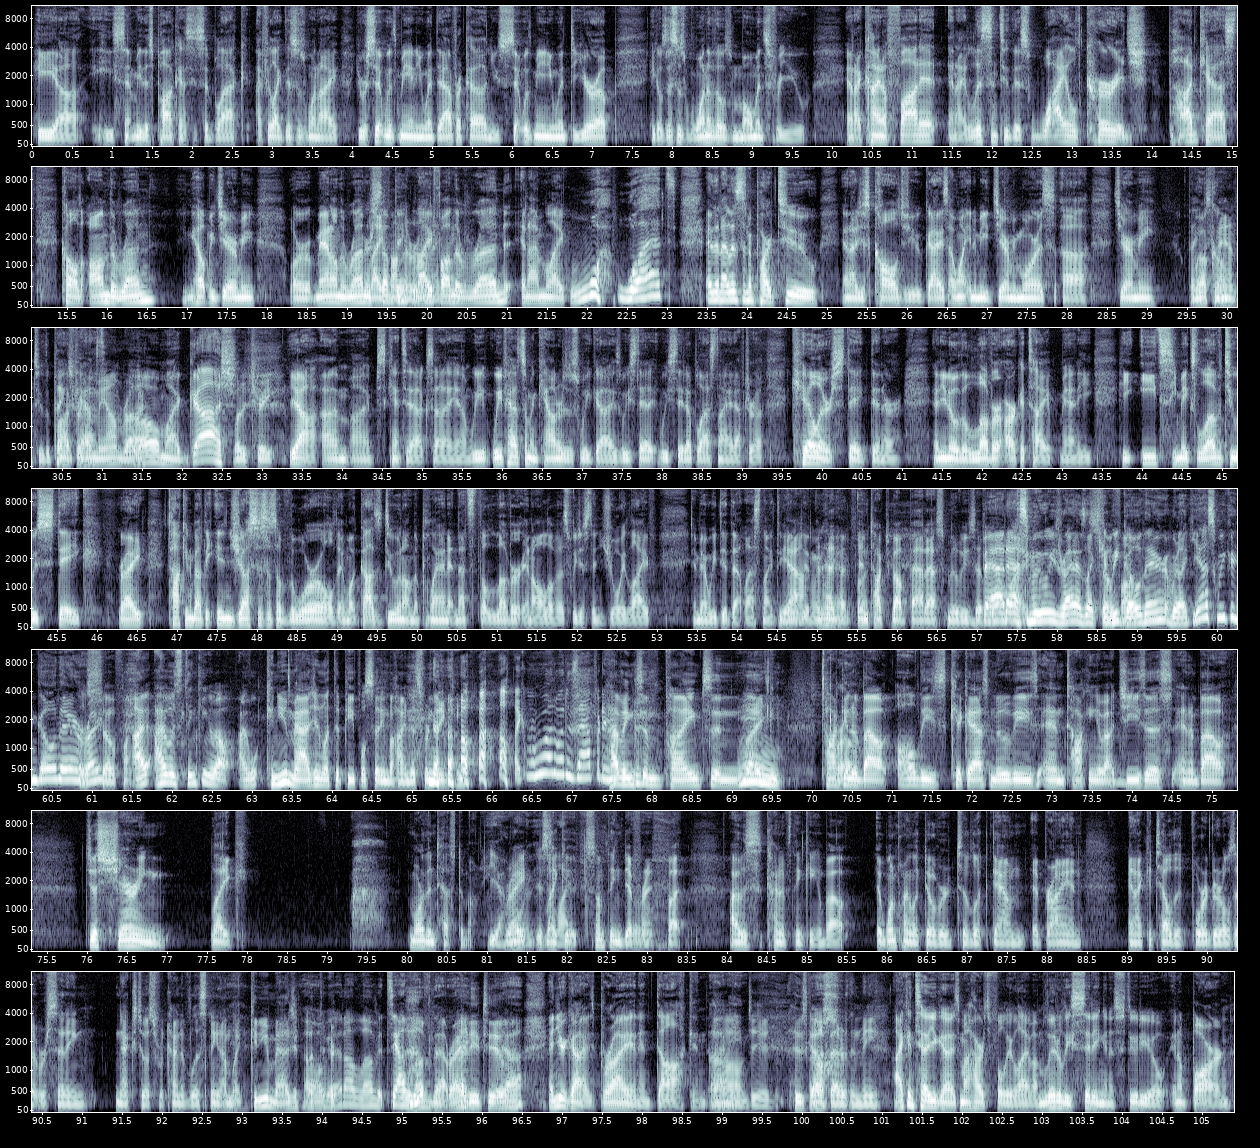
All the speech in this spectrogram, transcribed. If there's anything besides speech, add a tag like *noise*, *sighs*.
He uh, he sent me this podcast. He said, "Black, I feel like this is when I you were sitting with me and you went to Africa and you sit with me and you went to Europe." He goes, "This is one of those moments for you." And I kind of fought it, and I listened to this Wild Courage podcast called On the Run. You can help me, Jeremy or Man on the Run or Life something. the Run, Life I on the. Run. And I'm like, what? What? And then I listened to part two and I just called you. Guys, I want you to meet Jeremy Morris. Uh, Jeremy, Thanks, welcome man. to the podcast. Thanks for having me on, brother. Oh my gosh. What a treat. Yeah, I'm, I just can't tell you how excited I am. We've we've had some encounters this week, guys. We stayed we stayed up last night after a killer steak dinner, and you know the lover archetype, man. He he eats, he makes love to his steak, right? Talking about the injustices of the world and what God's doing on the planet, and that's the lover in all of us. We just enjoy life, and man, we did that last night together, Yeah, didn't we? and We had, had fun. and talked about badass movies that Badass like. movies, right? I was like, So "Can we fun. go there?" And we're like, "Yes, we can go there." It was right? so fun. I, I was thinking about. I can you imagine what the people sitting behind us were *laughs* thinking? *laughs* like, what? What is happening? Having some pints and like talking Mm. Bro. about all these kick-ass movies and talking about Jesus and about just sharing like more than testimony. Yeah, right. than like it's something different. But I was kind of thinking about. At one point, I looked over to look down at Brian, and I could tell the four girls that were sitting next to us were kind of listening. I'm like, can you imagine? Oh they're- man, I love it. See, I love that, *laughs* right? I do too. Yeah, and your guys, Brian and Doc, and I oh, mean, dude, who's got Ugh. it better than me? I can tell you guys, my heart's fully alive. I'm literally sitting in a studio in a barn.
